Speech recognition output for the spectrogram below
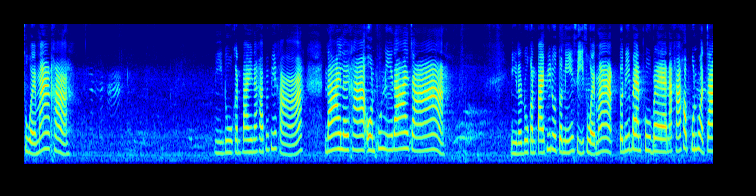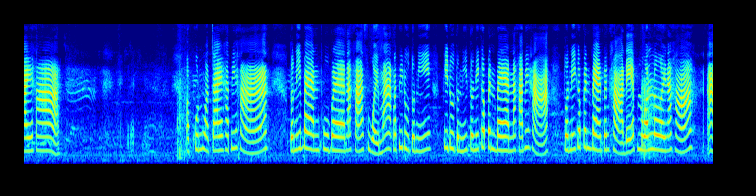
สวยมากค่ะ นี่ดูกันไปนะคะพี่พี่ๆขาได้เลยค่ะ โอนพรุ่งนี้ได้จ้า นี่เราดูกันไปพี่ดูตัวนี้สีสวยมาก ตัวนี้แบรนด์พูแบรนด์นะคะ ขอบคุณหัวใจค่ะขอบคุณหัวใจค่ะพี่ขาตัวนี้แบรนด์พูแบรนด์นะคะ สวยมากแล้วพี่ดูตัวนี้ พี่ดูตัวนี้ตัวนี้ก็เป็นแบรนด์นะคะ พี่ขาตัวนี้ก็เป็นแบรนด์เป็นขาเดฟล้วนเลยนะคะ อะ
